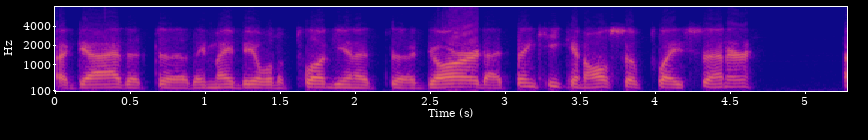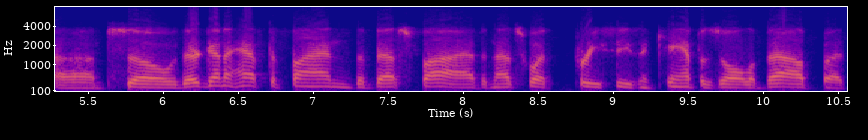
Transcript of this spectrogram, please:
a guy that uh, they may be able to plug in at uh, guard. I think he can also play center. Uh, so they're going to have to find the best five, and that's what preseason camp is all about. But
